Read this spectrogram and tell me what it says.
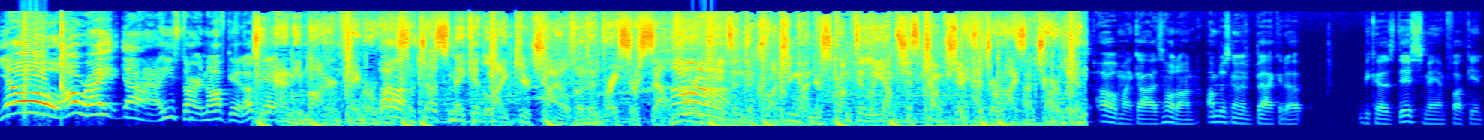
Yo, all right. Yeah, he's starting off good. Okay. any modern fame well. Uh. So just make it like your childhood. Embrace yourself. Uh. Luring kids into crunching on your scrumptious junk shit. Had your eyes on Charlie and Oh my God, hold on. I'm just gonna back it up because this man fucking.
